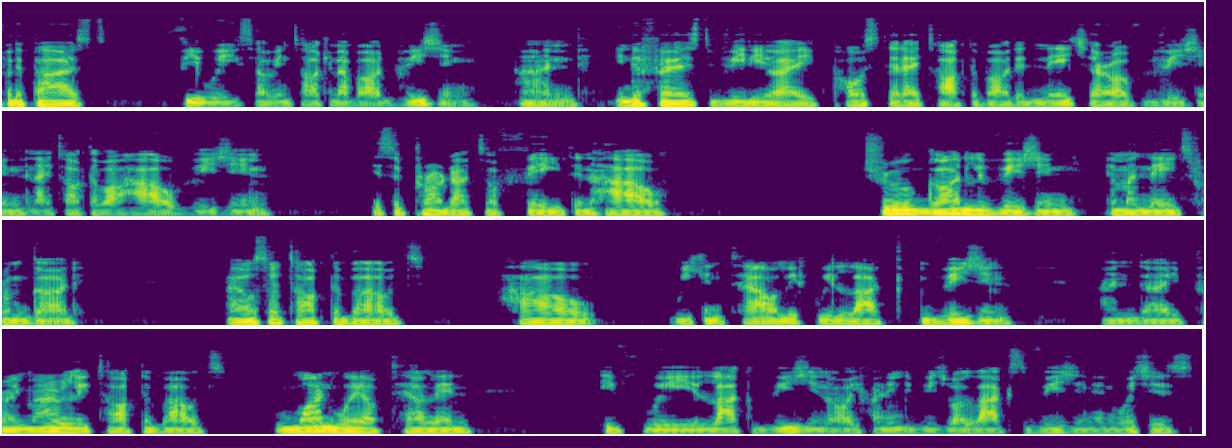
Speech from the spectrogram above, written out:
for the past few weeks, I've been talking about vision. And in the first video I posted, I talked about the nature of vision. And I talked about how vision is a product of faith and how true godly vision emanates from God. I also talked about how we can tell if we lack vision. And I primarily talked about one way of telling if we lack vision or if an individual lacks vision, and which is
